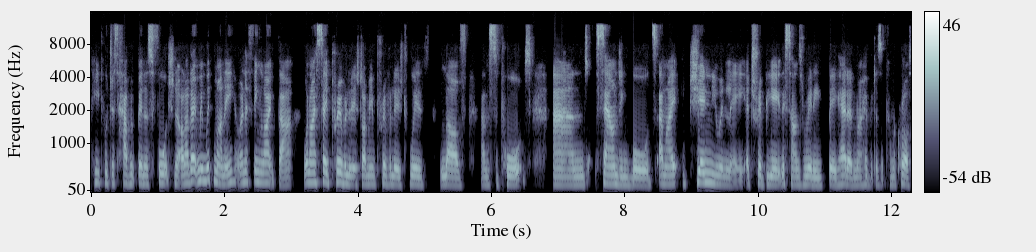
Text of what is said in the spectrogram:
people just haven't been as fortunate. And I don't mean with money or anything like that. When I say privileged, I mean privileged with love and support and sounding boards. And I genuinely attribute this sounds really big headed and I hope it doesn't come across,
